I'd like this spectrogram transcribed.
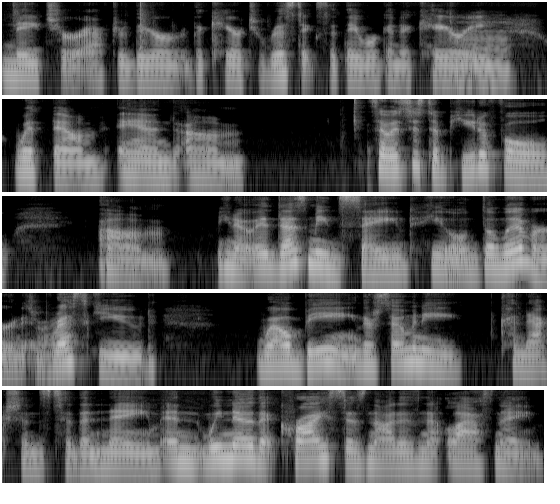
nature after their the characteristics that they were going to carry Mm. with them and um so it's just a beautiful um you know it does mean saved healed delivered right. rescued well-being there's so many connections to the name and we know that christ is not his last name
